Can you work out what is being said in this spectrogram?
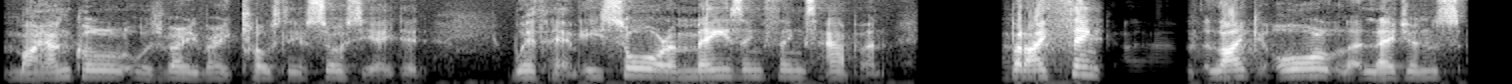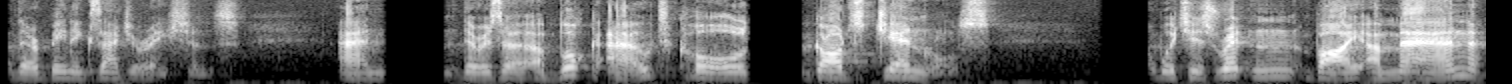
My uncle was very, very closely associated with him. He saw amazing things happen. But I think, like all legends, there have been exaggerations. And there is a, a book out called God's Generals, which is written by a man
